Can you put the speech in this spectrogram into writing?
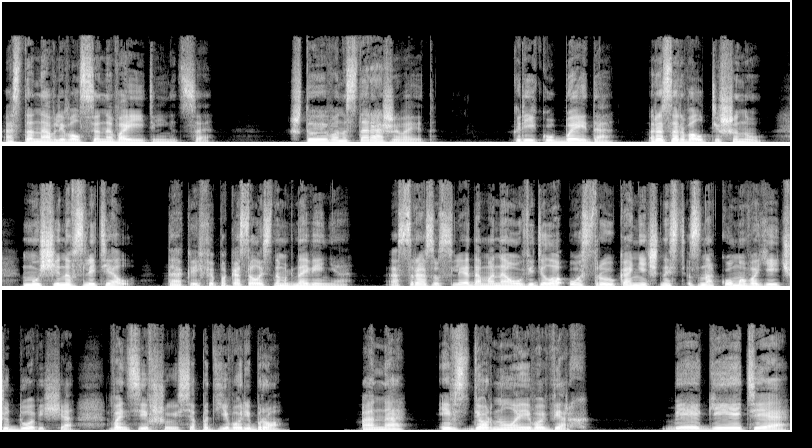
останавливался на воительнице. Что его настораживает? Крик Бейда разорвал тишину. Мужчина взлетел, так Ифе показалось на мгновение. А сразу следом она увидела острую конечность знакомого ей чудовища, вонзившуюся под его ребро. Она и вздернула его вверх. «Бегите!»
